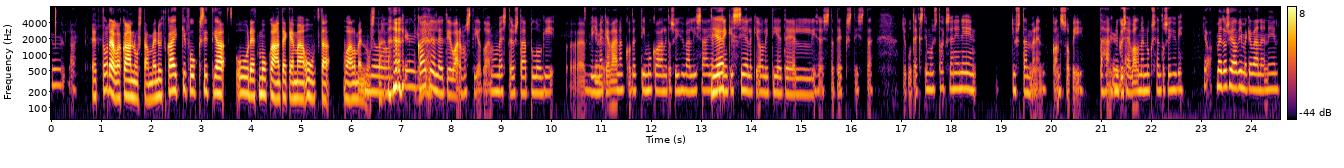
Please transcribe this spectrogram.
Kyllä. että todella kannustamme nyt kaikki fuksit ja uudet mukaan tekemään uutta valmennusta. Joo. Kyllä. Kaikille löytyy varmasti jotain. Mun mielestä just tämä blogi viime keväänä otettiin mukaan, oli tosi hyvä lisää. Ja kuitenkin sielläkin oli tieteellisestä tekstistä joku teksti muistaakseni, niin just tämmöinen kanssa sopii tähän Kyllä. nykyiseen valmennukseen tosi hyvin. Joo, me tosiaan viime keväänä niin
